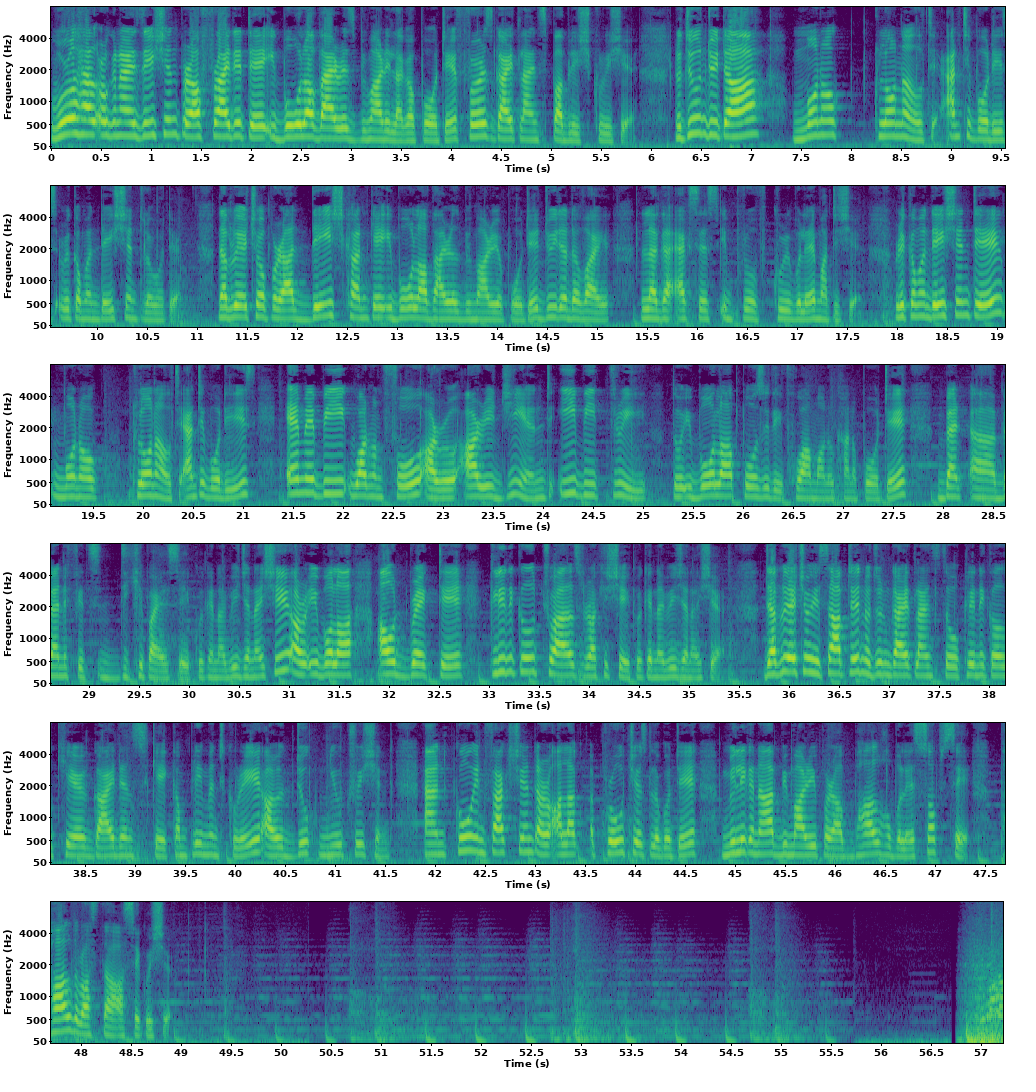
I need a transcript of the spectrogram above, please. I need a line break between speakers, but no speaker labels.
World Health Organization para Friday te Ebola virus bimari laga pote first guidelines publish kurishe. Notun duita monoclonal antibodies recommendation logote. WHO para desh khan ke Ebola viral bimari pote duita dawai laga access improve kuribole matishe. Recommendation te monoclonal antibodies MAB 114 aru REGN EB3 তো Ebola positive হোৱা মানুহ খান ওপৰতে benefits দেখি পাই আছে কৈকে নাবি জনাইছে আৰু ইবোলা আউটব্ৰেকতে ক্লিনিকেল ট্ৰায়েলছ ৰাখিছে কৈকে নাবি জনাইছে ডাব্লিউ এইচ অ' হিচাপতে নতুন গাইডলাইনছটো ক্লিনিকেল কেয়াৰ গাইডেন্সকে কমপ্লিমেণ্ট কৰে আৰু দুখ নিউট্ৰিশ্যন এণ্ড কো ইনফেকশ্যন আৰু আলাগ এপ্ৰ'চেছ লগতে মিলিকেনা বেমাৰীৰ পৰা ভাল হ'বলৈ চবচে ভাল ৰাস্তা আছে কৈছে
